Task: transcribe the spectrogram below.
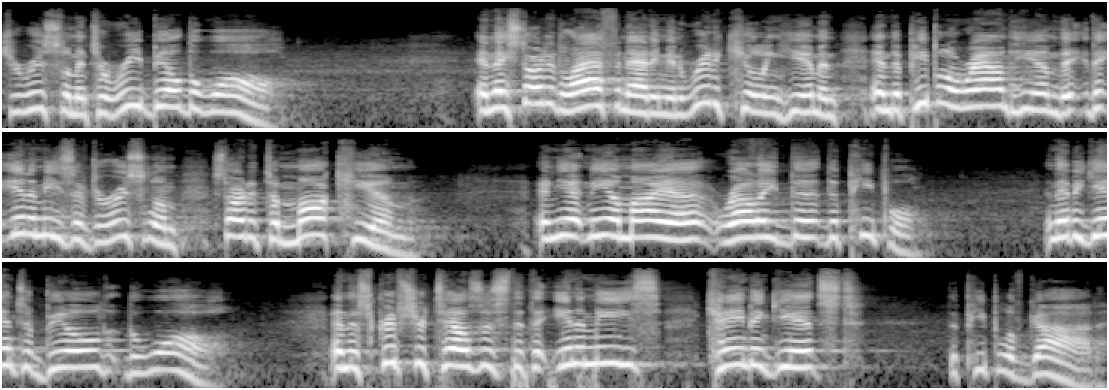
Jerusalem and to rebuild the wall. And they started laughing at him and ridiculing him, and, and the people around him, the, the enemies of Jerusalem, started to mock him. And yet Nehemiah rallied the, the people, and they began to build the wall. And the scripture tells us that the enemies came against the people of God.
